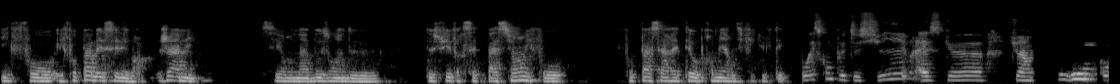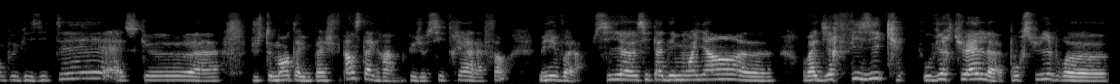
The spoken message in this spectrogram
Il ne faut, il faut pas baisser les bras. Jamais. Si on a besoin de, de suivre cette passion, il faut, il faut pas s'arrêter aux premières difficultés. Où est-ce qu'on peut te suivre? Est-ce que tu as un forum qu'on peut visiter? Est-ce que euh, justement tu as une page Instagram que je citerai à la fin? Mais voilà, si, euh, si tu as des moyens, euh, on va dire physiques ou virtuels pour suivre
